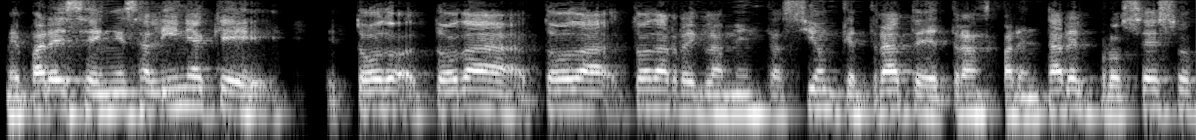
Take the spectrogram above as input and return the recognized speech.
Me parece en esa línea que toda, reglamentación que trate de transparentar el proceso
